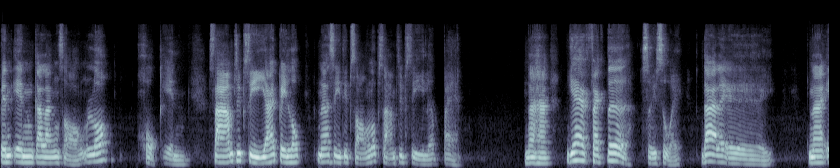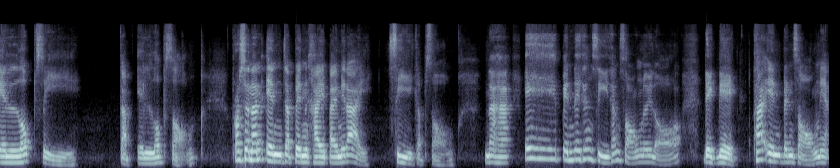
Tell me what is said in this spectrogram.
เป็น n กำลังสองลบ 6n 34ย้ายไปลบนะ42ลบ34เหลือ8นะฮะ แยกแฟกเตอร์สวยๆ ได้อะไรเอ่ยนะ n ลบ4กับ n ลบ2เพราะฉะนั้น n จะเป็นใครไปไม่ได้4กับ2นะฮะ เอ เป็นได้ทั้ง4ทั้ง2เลยเหรอ เด็กๆ ถ้า n เป็น2เนี่ย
